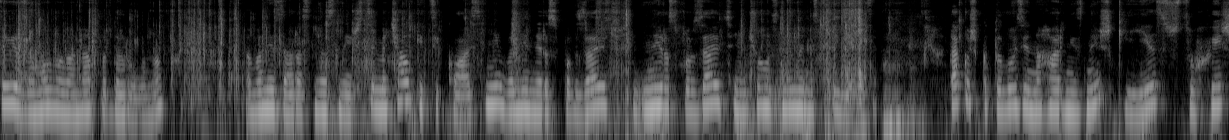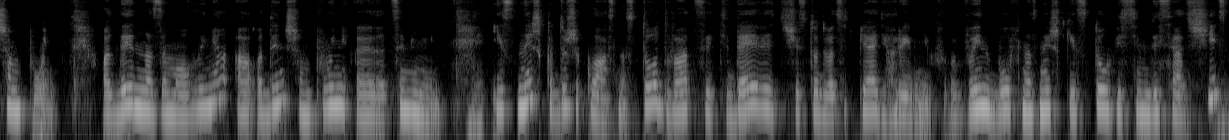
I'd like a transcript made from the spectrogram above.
Це я замовила на подарунок. Вони зараз на знижці. Мочалки ці класні, вони не розповзають, не розповзаються, нічого з ними не стається. Також в каталозі на гарні знижки є сухий шампунь. Один на замовлення, а один шампунь е, це мені. І знижка дуже класна: 129 чи 125 гривнів. Він був на знижці 186,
